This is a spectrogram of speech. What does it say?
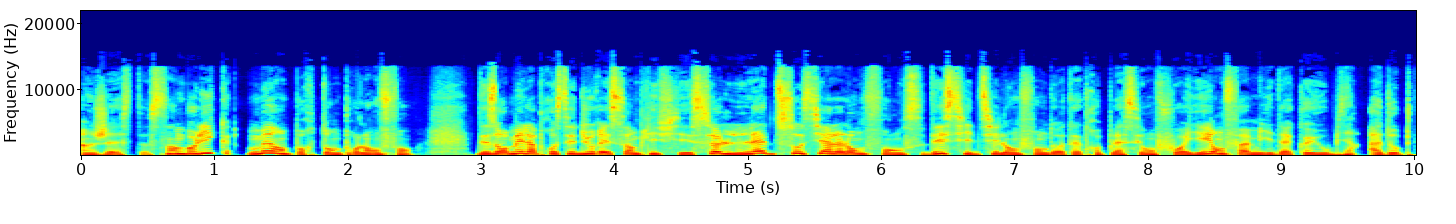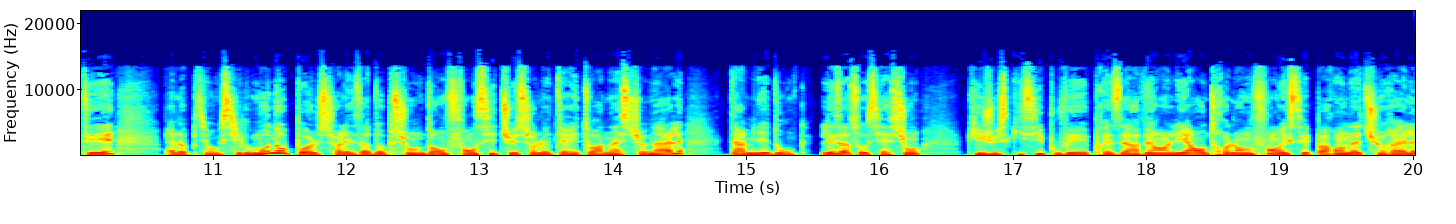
Un geste symbolique mais important pour l'enfant. Désormais, la procédure est simplifiée. Seule l'aide sociale à l'enfance décide si l'enfant doit être placé en foyer, en famille d'accueil ou bien adopté. Elle obtient aussi le monopole sur les adoptions d'enfants situés sur le territoire national. Terminer donc les associations qui jusqu'ici pouvaient préserver un lien entre l'enfant et ses parents naturels.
